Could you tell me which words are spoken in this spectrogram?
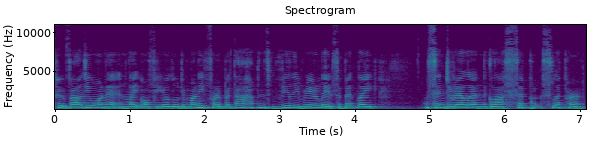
put value on it and like offer you a load of money for it but that happens really rarely. It's a bit like cinderella and the glass slipper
